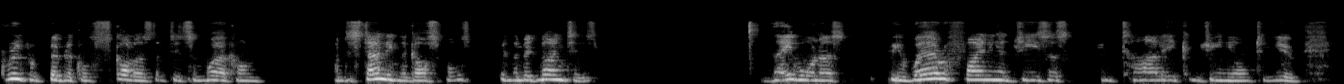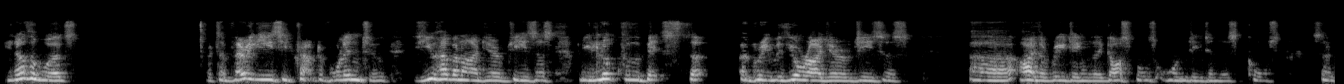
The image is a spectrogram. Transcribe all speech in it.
group of biblical scholars that did some work on understanding the Gospels in the mid 90s. They warn us beware of finding a Jesus entirely congenial to you. In other words, it's a very easy trap to fall into. You have an idea of Jesus and you look for the bits that agree with your idea of Jesus, uh, either reading the Gospels or indeed in this course. So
